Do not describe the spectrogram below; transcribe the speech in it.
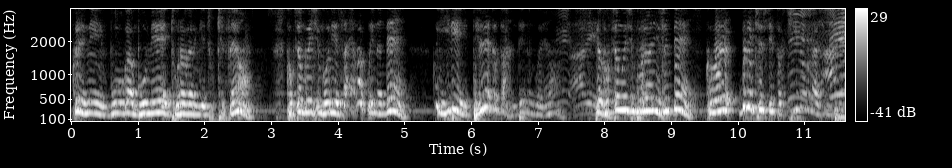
그러니 뭐가 몸에 돌아가는 게 좋겠어요. 걱정 근심 머리에 쌓여갖고 있는데 그 일이 될래도 안 되는 거예요. 아멘. 그러니까 걱정 근심 불안이 있을 때 그걸 물리칠 수 있도록 기도를 하시면 돼요.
